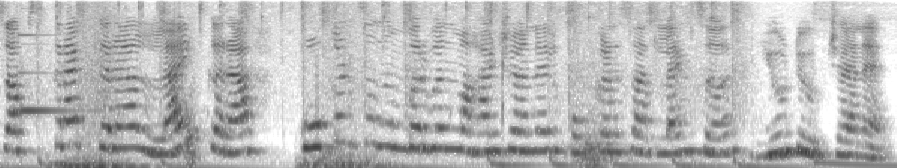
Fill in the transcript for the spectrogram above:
सबस्क्राईब करा लाईक करा. कोकणचं नंबर वन महा चॅनल कोकण सात लाईनचं युट्यूब चॅनल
